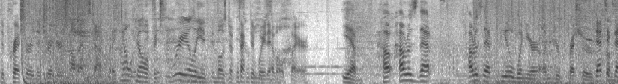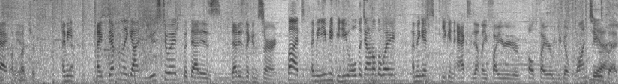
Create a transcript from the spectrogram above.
the pressure and the triggers and all that stuff. But I don't know if it's really the most effective way to have alt fire. Yeah. How how does that how does that feel when you're under pressure That's from exactly a bunch of I mean, I've definitely gotten used to it, but that is that is the concern. But I mean, even if you do hold it down all the way, I mean, I guess you can accidentally fire your alt fire when you don't want to, Yeah. but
